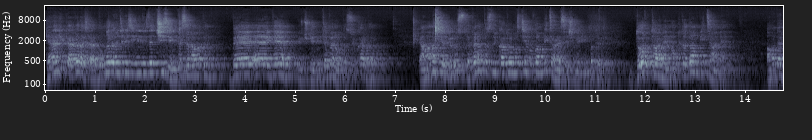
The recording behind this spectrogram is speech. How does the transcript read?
Genellikle arkadaşlar bunları önce bir zihninizde çizin. Mesela bakın BEG üçgenin tepe noktası yukarıda. E ama nasıl yapıyoruz? Tepe noktasının yukarıda olması için oradan bir tane seçmeliyim. Bakın dört tane noktadan bir tane. Ama ben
